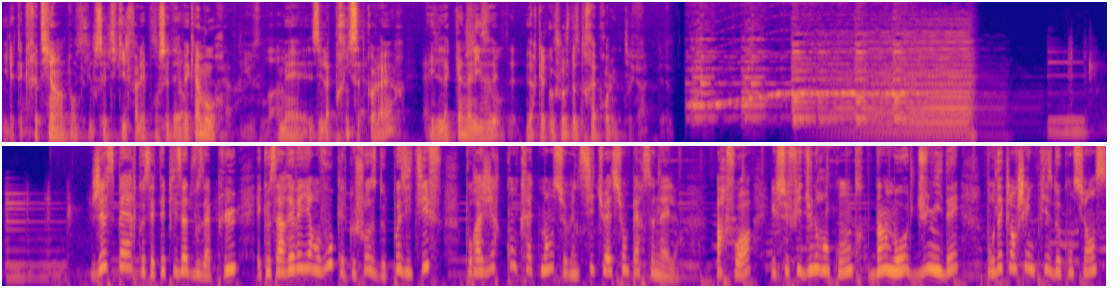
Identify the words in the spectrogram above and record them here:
Il était chrétien, donc il s'est dit qu'il fallait procéder avec amour. Mais il a pris cette colère et il l'a canalisée vers quelque chose de très productif. J'espère que cet épisode vous a plu et que ça a réveillé en vous quelque chose de positif pour agir concrètement sur une situation personnelle. Parfois, il suffit d'une rencontre, d'un mot, d'une idée pour déclencher une prise de conscience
